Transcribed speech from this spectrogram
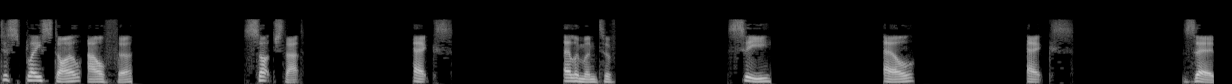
display style alpha such that x element of c l x z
